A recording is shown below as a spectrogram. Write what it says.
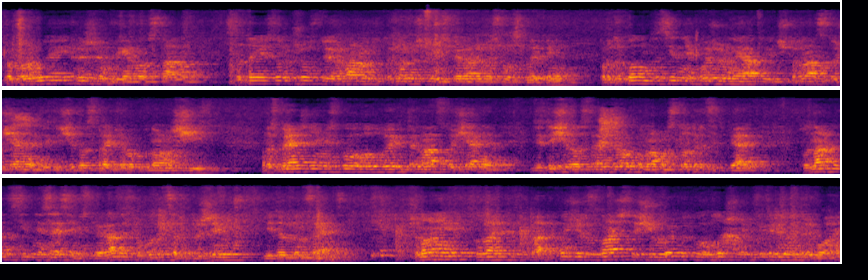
про правовий режим воєнного стану, статтею 46 регламенту Тернопільської міської ради 8 скликання, протоколом засідання погоджувальної ради від 14 червня 2023 року номер 6, розпорядження міського голови від 13 червня 2023 року номер 135. Пленарне засідання сесії міської ради проводиться в режимі відеоконференції. Шановні колеги депутати, хочу зазначити, що у випадку оголошення повітряної тривоги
